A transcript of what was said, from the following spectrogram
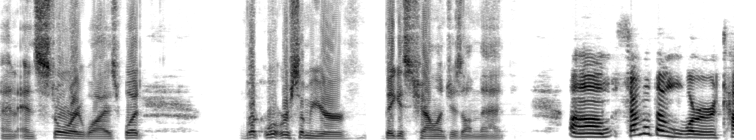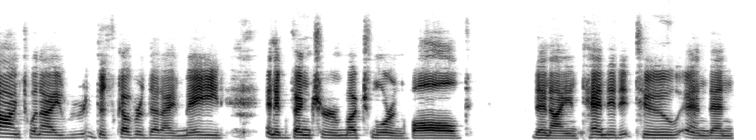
and and story wise, what what what were some of your biggest challenges on that? Um, some of them were times when I re- discovered that I made an adventure much more involved than I intended it to, and then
